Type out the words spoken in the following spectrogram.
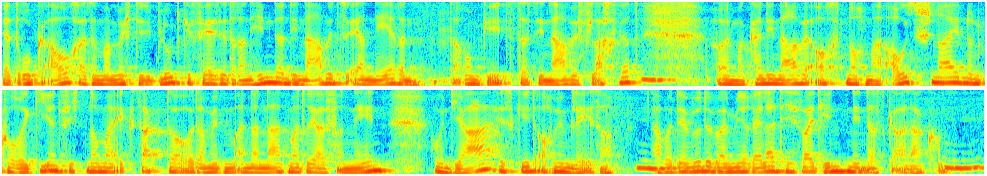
Der Druck auch. Also man möchte die Blutgefäße daran hindern, die Narbe zu ernähren. Darum geht es, dass die Narbe flach wird. Mhm. Und man kann die Narbe auch nochmal ausschneiden und korrigieren, vielleicht nochmal exakter oder mit einem anderen Nahtmaterial vernähen. Und ja, es geht auch mit dem Laser. Mhm. Aber der würde bei mir relativ weit hinten in der Skala kommen. Mhm.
